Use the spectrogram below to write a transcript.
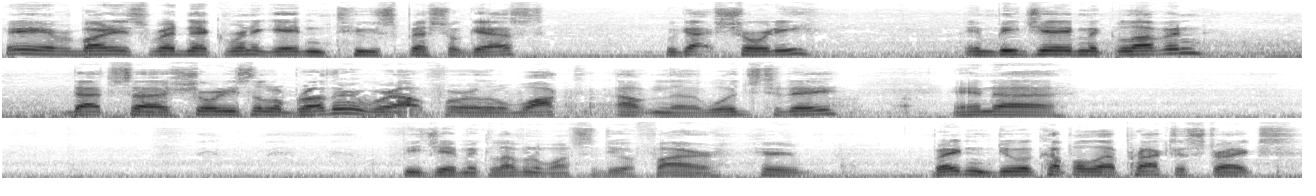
Hey everybody, it's Redneck Renegade and two special guests. We got Shorty and BJ McLovin. That's uh, Shorty's little brother. We're out for a little walk out in the woods today. And uh, BJ McLovin wants to do a fire. Here, Braden, do a couple uh, practice strikes.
